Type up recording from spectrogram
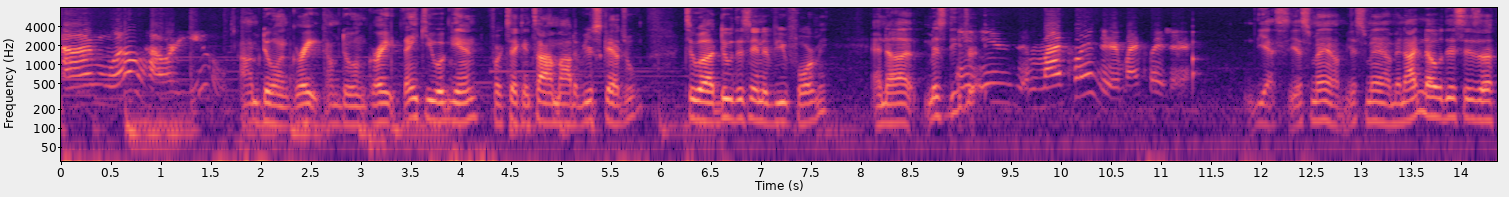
I'm well. How are you? I'm doing great. I'm doing great. Thank you again for taking time out of your schedule to uh, do this interview for me. And uh, Miss Diedre, it is my pleasure. My pleasure. Yes, yes, ma'am. Yes, ma'am. And I know this is a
